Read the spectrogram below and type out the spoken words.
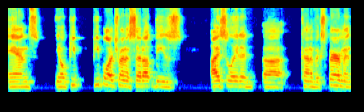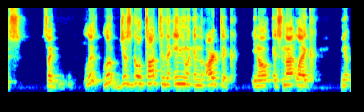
And, you know, pe- people are trying to set up these isolated uh, kind of experiments. It's like, look, just go talk to the Inuit in the Arctic. You know, it's not like, you know,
